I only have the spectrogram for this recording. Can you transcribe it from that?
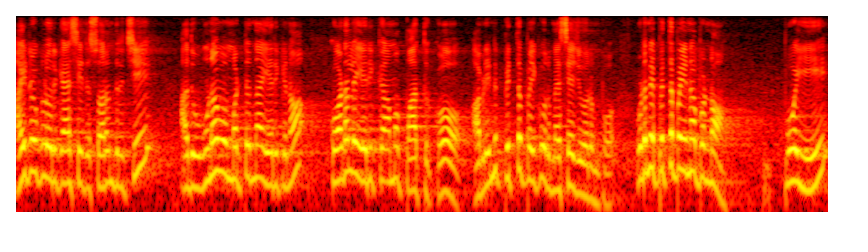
ஹைட்ரோக்ளோரிக் ஆசிட் சுரந்துருச்சு. அது உணவு மட்டும்தான் எரிக்கணும். குடலை எரிக்காமல் பார்த்துக்கோ அப்படின்னு பித்தப்பைக்கு ஒரு மெசேஜ் வரும் இப்போ. உடனே பித்தப்பை என்ன பண்ணோம்? போய்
